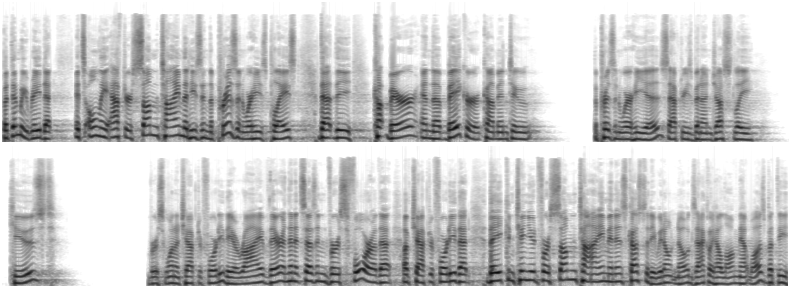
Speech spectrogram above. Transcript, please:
But then we read that it's only after some time that he's in the prison where he's placed that the cupbearer and the baker come into the prison where he is after he's been unjustly accused verse 1 of chapter 40 they arrive there and then it says in verse 4 of, that, of chapter 40 that they continued for some time in his custody we don't know exactly how long that was but the,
